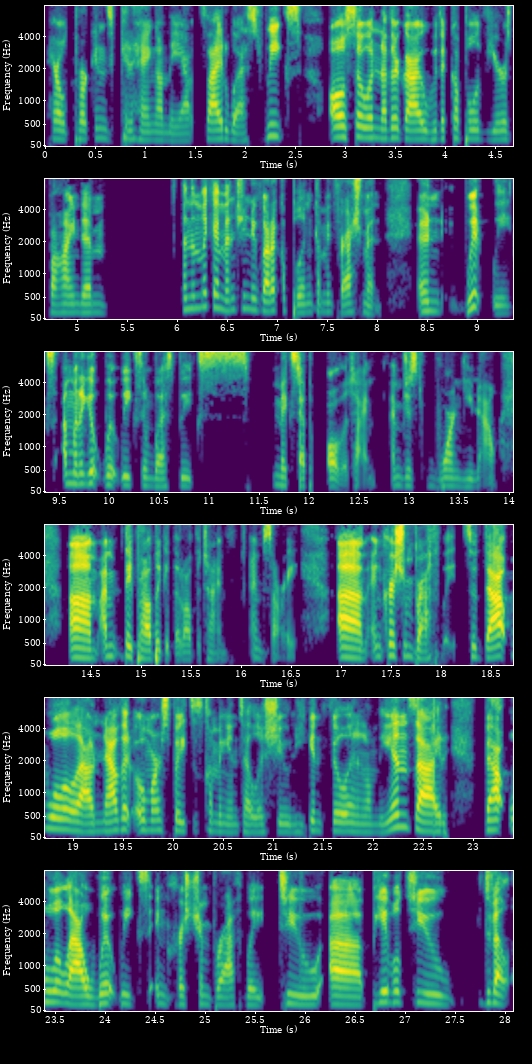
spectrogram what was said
Harold Perkins can hang on the outside. West Weeks, also another guy with a couple of years behind him. And then, like I mentioned, you've got a couple incoming freshmen and Whit Weeks. I'm going to get Whit Weeks and West Weeks mixed up all the time. I'm just warning you now. Um, I'm, they probably get that all the time. I'm sorry. Um, and Christian Brathwaite. So that will allow, now that Omar Speights is coming into LSU and he can fill in on the inside, that will allow Whit Weeks and Christian Brathwaite to uh, be able to develop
